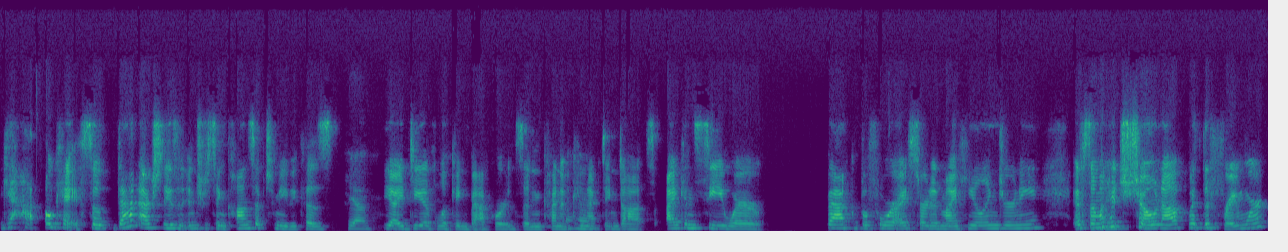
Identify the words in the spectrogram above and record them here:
Yeah. Okay. So that actually is an interesting concept to me because yeah, the idea of looking backwards and kind of uh-huh. connecting dots, I can see where back before I started my healing journey, if someone mm-hmm. had shown up with the framework,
